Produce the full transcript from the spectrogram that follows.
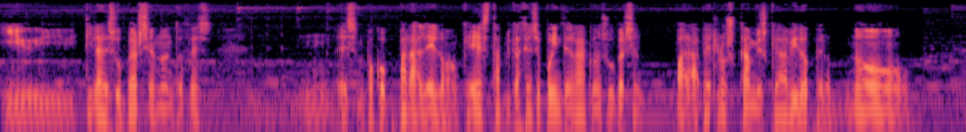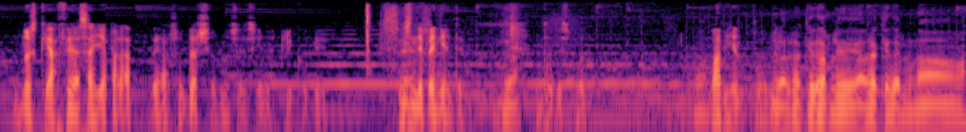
y, tira de Subversion, ¿no? Entonces, mm, es un poco paralelo, aunque esta aplicación se puede integrar con Subversion para ver los cambios que ha habido, pero no, no es que accedas a ella para a Subversion, no sé si me explico que es independiente. Entonces, bueno, va bien. Pues mira, habrá que darle, habrá que darle una,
